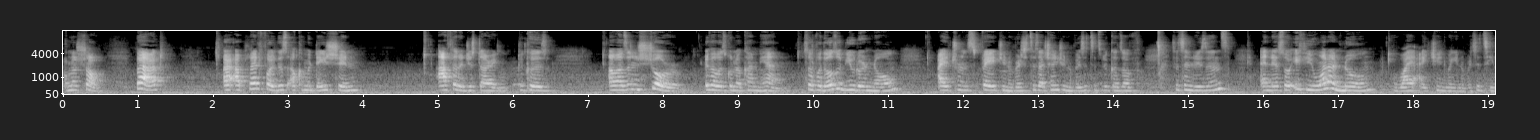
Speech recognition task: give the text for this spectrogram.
i'm not sure but i applied for this accommodation after registering because I wasn't sure if I was gonna come here. So for those of you don't know, I transferred universities. I changed universities because of certain reasons. And so if you wanna know why I changed my university,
